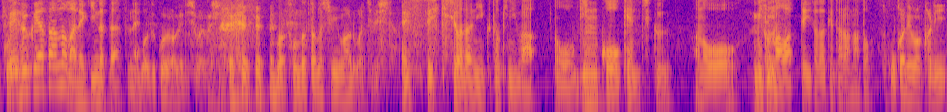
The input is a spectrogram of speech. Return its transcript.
制服屋さんのマネキンだったんですね。思わず声を上げてしまいました。まあそんな楽しみもある街でした。えぜひ岸和田に行くときには銀行建築あの見て回っていただけたらなと。お金は借り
